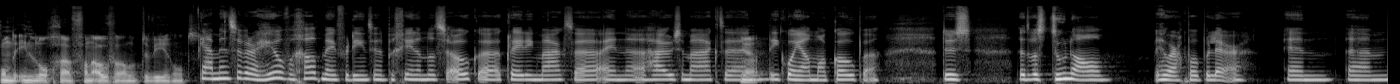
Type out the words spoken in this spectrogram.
konden inloggen van overal op de wereld. Ja, mensen hebben er heel veel geld mee verdiend in het begin, omdat ze ook eh, kleding maakten en eh, huizen maakten. En Ja. die kon je allemaal kopen. Dus dat was toen al heel erg populair. En ehm,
